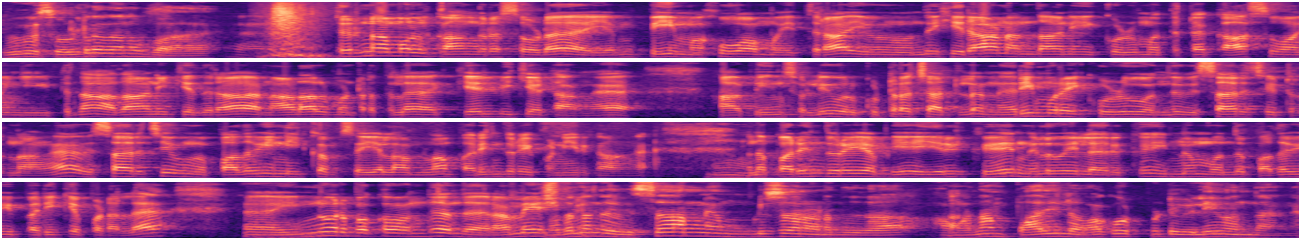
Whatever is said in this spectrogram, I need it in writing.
இவங்க சொல்றதானப்பா? திரிணாமுல் காங்கிரஸோட எம்பி மஹுவா மைத்ரா இவங்க வந்து ஹிரான் அந்தானி குழுமத்திட்ட காசு வாங்கிக்கிட்டு தான் அதானிக்கு எதிராக நாடாளுமன்றத்துல கேள்வி கேட்டாங்க. அப்படின்னு சொல்லி ஒரு குற்றச்சாட்டுல நெறிமுறை குழு வந்து விசாரிச்சுட்டு இருந்தாங்க. விசாரிச்சு இவங்க பதவி நீக்கம் செய்யலாம்லாம் பரிந்துரை பண்ணியிருக்காங்க. அந்த பரிந்துரை அப்படியே இருக்கு நிலுவையில இருக்கு. இன்னும் வந்து பதவி பறிக்கப்படல. இன்னொரு பக்கம் வந்து அந்த ரமேஷ் முதல்ல இந்த விசாரணை முழுசா நடந்ததா? அவங்க தான் பாதியில வாக் அவுட் பண்ணிட்டு வெளியே வந்தாங்க.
